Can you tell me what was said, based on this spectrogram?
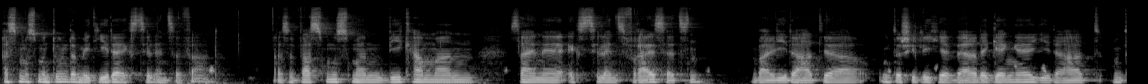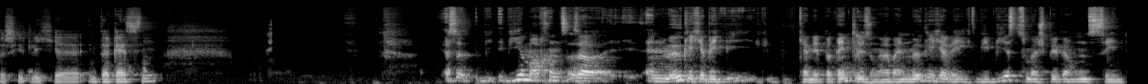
Was muss man tun, damit jeder Exzellenz erfahrt? Also was muss man, wie kann man seine Exzellenz freisetzen? weil jeder hat ja unterschiedliche Werdegänge, jeder hat unterschiedliche Interessen. Also wir machen es, also ein möglicher Weg, keine Patentlösung, aber ein möglicher Weg, wie wir es zum Beispiel bei uns sehen,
